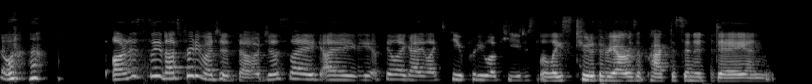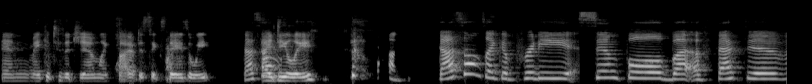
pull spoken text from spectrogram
do. Honestly, that's pretty much it though. Just like I feel like I like to keep pretty low key, just at least two to three hours of practice in a day and and make it to the gym like five to six days a week, That's ideally. that sounds like a pretty simple but effective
